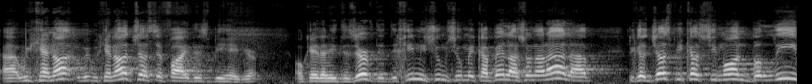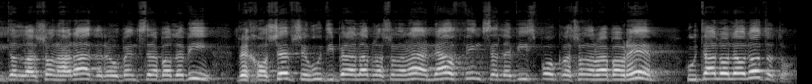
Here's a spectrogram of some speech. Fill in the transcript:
uh, we cannot we, we, cannot justify this behavior okay that he deserved it because just because Shimon believed the lashon hara that Reuven said about Levi alav lashon hara now thinks that Levi spoke lashon hara about him hutalo leonototo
